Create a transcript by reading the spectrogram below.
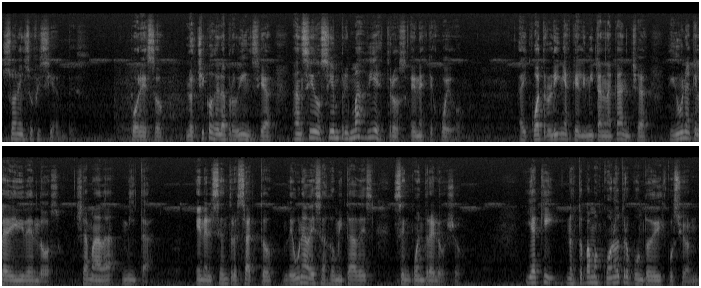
son insuficientes. Por eso, los chicos de la provincia han sido siempre más diestros en este juego. Hay cuatro líneas que limitan la cancha y una que la divide en dos, llamada mitad. En el centro exacto de una de esas dos mitades se encuentra el hoyo. Y aquí nos topamos con otro punto de discusión.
